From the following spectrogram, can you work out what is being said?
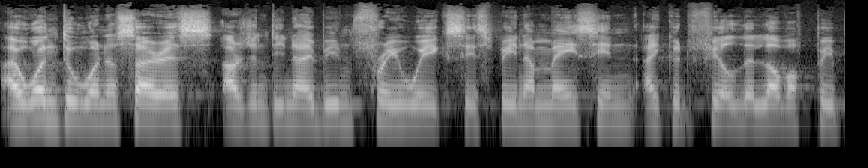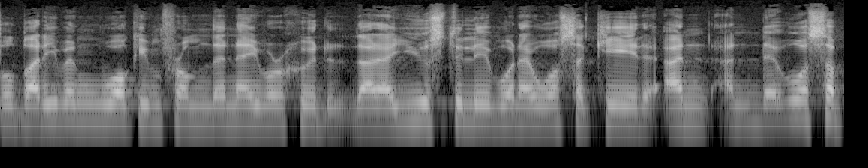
I went to Buenos Aires, Argentina. I've been three weeks. It's been amazing. I could feel the love of people, but even walking from the neighborhood that I used to live when I was a kid, and, and there was a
